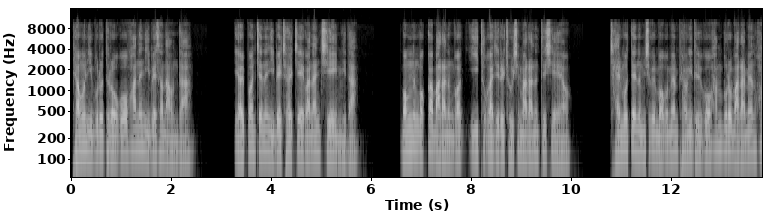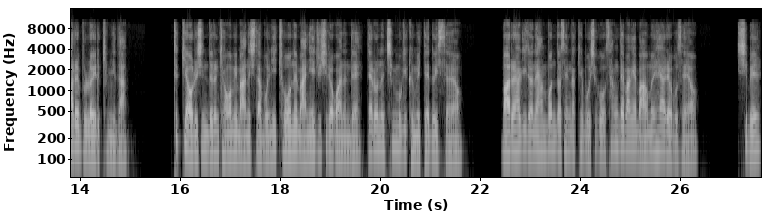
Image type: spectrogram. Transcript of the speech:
병은 입으로 들어오고 화는 입에서 나온다. 열 번째는 입의 절제에 관한 지혜입니다. 먹는 것과 말하는 것, 이 두 가지를 조심하라는 뜻이에요. 잘못된 음식을 먹으면 병이 들고 함부로 말하면 화를 불러일으킵니다. 특히 어르신들은 경험이 많으시다 보니 조언을 많이 해주시려고 하는데 때로는 침묵이 금일 때도 있어요. 말을 하기 전에 한 번 더 생각해 보시고 상대방의 마음을 헤아려 보세요. 11.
